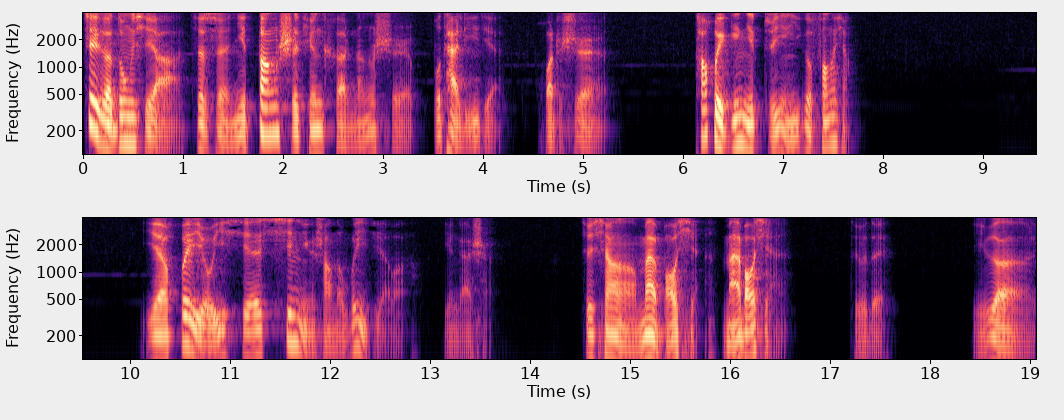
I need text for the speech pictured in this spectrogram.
这个东西啊，就是你当时听可能是不太理解，或者是他会给你指引一个方向，也会有一些心灵上的慰藉吧，应该是。就像卖保险、买保险，对不对？一个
